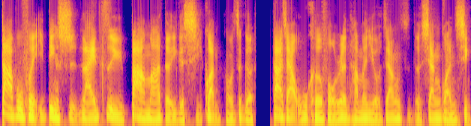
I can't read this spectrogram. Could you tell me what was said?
大部分一定是来自于爸妈的一个习惯哦，这个大家无可否认，他们有这样子的相关性。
